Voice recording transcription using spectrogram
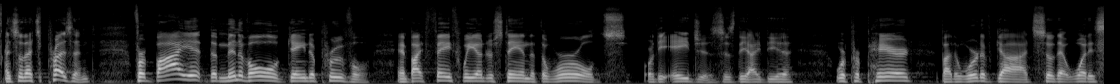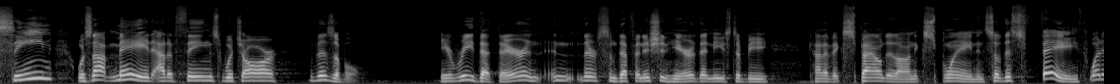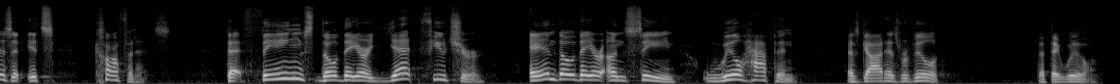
And so that's present. For by it the men of old gained approval. And by faith we understand that the worlds, or the ages is the idea, were prepared by the word of God, so that what is seen was not made out of things which are visible. You read that there, and, and there's some definition here that needs to be kind of expounded on, explained. And so, this faith, what is it? It's confidence that things, though they are yet future and though they are unseen, will happen as God has revealed that they will.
